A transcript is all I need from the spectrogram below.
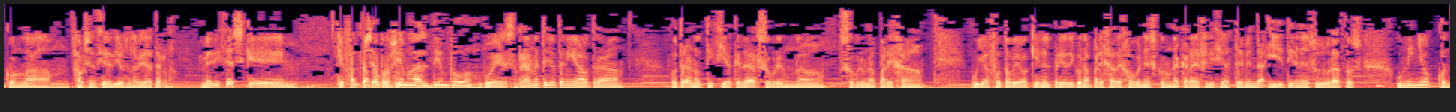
con la mm, ausencia de Dios en la vida eterna. Me dices que, que falta Se poco tiempo. el tiempo. Pues realmente yo tenía otra otra noticia que dar sobre una sobre una pareja cuya foto veo aquí en el periódico, una pareja de jóvenes con una cara de felicidad tremenda y tienen en sus brazos un niño con,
